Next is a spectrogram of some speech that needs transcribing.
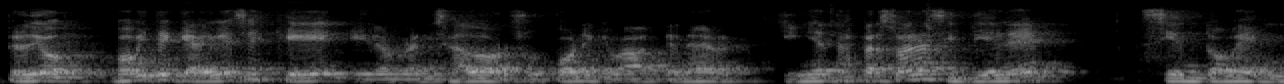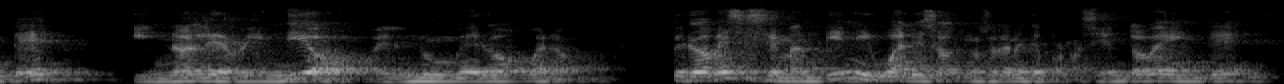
pero digo, vos viste que hay veces que el organizador supone que va a tener 500 personas y tiene 120 y no le rindió el número, bueno, pero a veces se mantiene igual eso, no solamente por los 120,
